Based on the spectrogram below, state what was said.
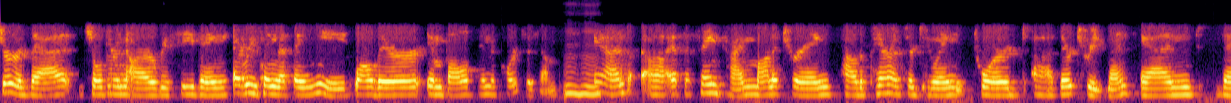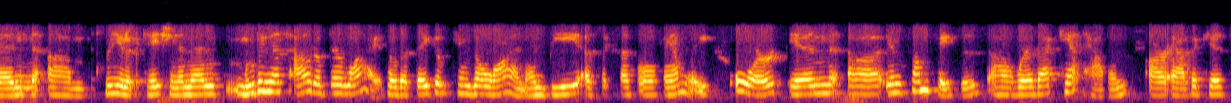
sure that children are receiving everything that they need while they're involved in the court system. Mm-hmm. And uh, at the same time, monitoring how the parents are doing toward uh, their treatment and then um, reunification and then moving us out of their lives so that they can go on and be a successful family. Or in uh, in some cases uh, where that can't happen, our advocates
